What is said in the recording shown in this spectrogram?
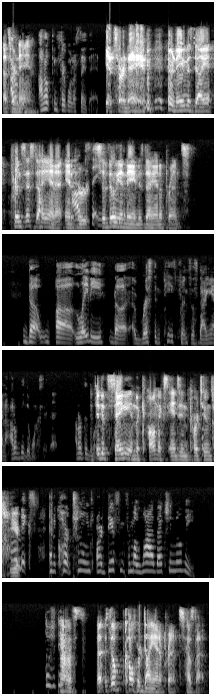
That's her don't name. Think, I don't think they're going to say that. It's her name. Her name is Diana, Princess Diana, and I'm her civilian name is Diana Prince. The uh, lady, the uh, rest in peace Princess Diana. I don't think they're going to say that. I don't think they're They've been saying it in the comics and in cartoons for years. Comics and cartoons are different from a live action movie. Those are uh-huh. different. that's- that- they'll call her Diana Prince. How's that?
